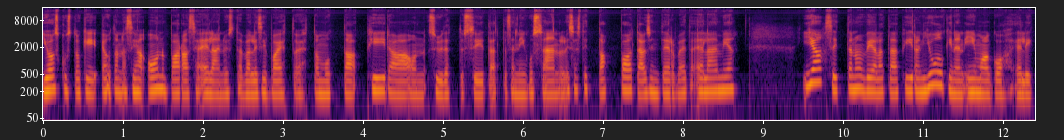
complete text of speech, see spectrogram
Joskus toki eutanasia on paras ja eläinystävällisin vaihtoehto, mutta PETA on syytetty siitä, että se niin kuin säännöllisesti tappaa täysin terveitä eläimiä. Ja sitten on vielä tämä PETAn julkinen imago, eli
